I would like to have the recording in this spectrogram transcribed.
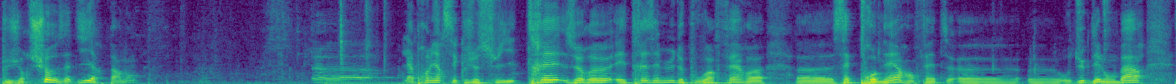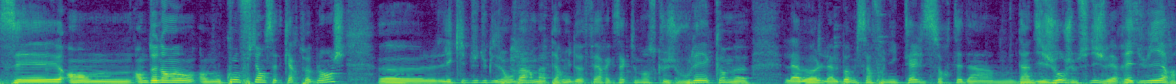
plusieurs choses à dire, pardon. La première, c'est que je suis très heureux et très ému de pouvoir faire euh, euh, cette première, en fait, euh, au Duc des Lombards. C'est en, me donnant, en me confiant cette carte blanche, l'équipe du Duc des Lombards m'a permis de faire exactement ce que je voulais. Et comme l'album Symphonic Tales sortait d'un d'un 10 jours, je me suis dit, je vais réduire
